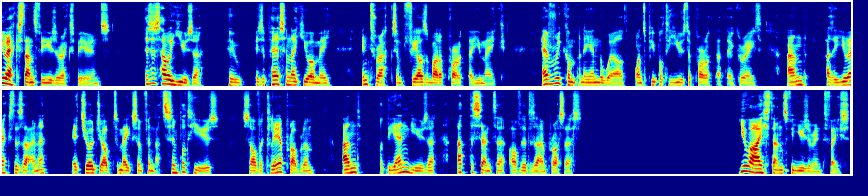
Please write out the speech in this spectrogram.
UX stands for user experience. This is how a user, who is a person like you or me, interacts and feels about a product that you make. Every company in the world wants people to use the product that they create, and as a UX designer, it's your job to make something that's simple to use, solve a clear problem, and put the end user at the center of the design process. UI stands for user interface.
